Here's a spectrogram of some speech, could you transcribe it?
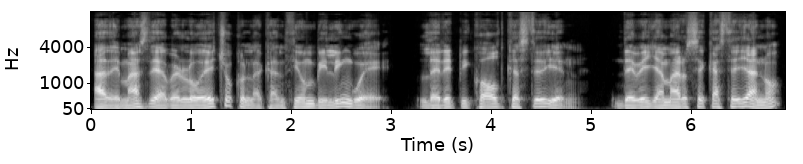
además de haberlo hecho con la canción bilingüe, Let It Be Called Castilian. Debe llamarse castellano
